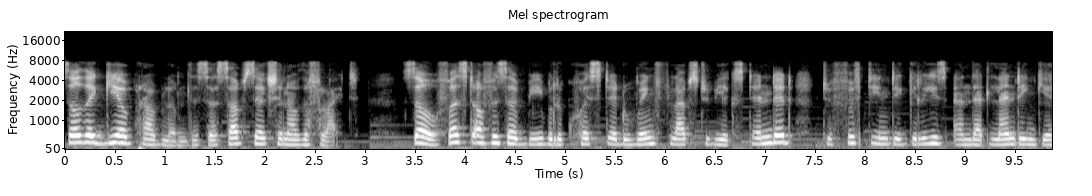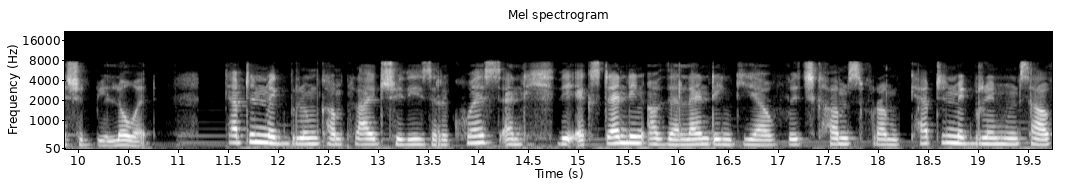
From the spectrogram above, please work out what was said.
So the gear problem, this is a subsection of the flight. So First Officer Beebe requested wing flaps to be extended to 15 degrees and that landing gear should be lowered. Captain McBroom complied to these requests and the extending of the landing gear, which comes from Captain McBroom himself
